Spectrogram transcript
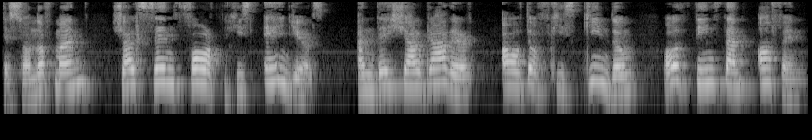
The Son of Man shall send forth his angels, and they shall gather out of his kingdom all things that offend,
